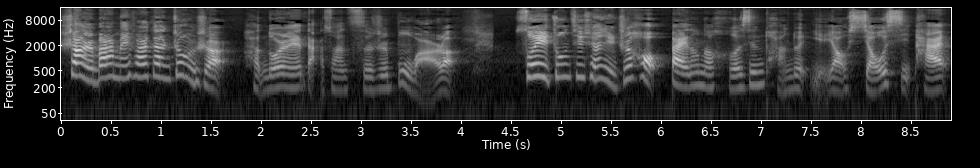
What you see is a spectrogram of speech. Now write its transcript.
上着班没法干正事儿，很多人也打算辞职不玩了。所以中期选举之后，拜登的核心团队也要小洗牌。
